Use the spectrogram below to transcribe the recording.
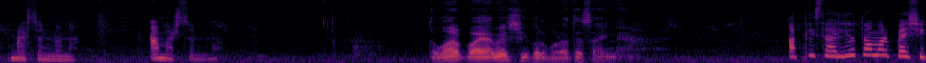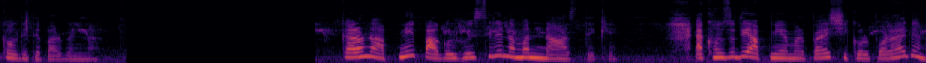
আপনার জন্য না আমার জন্য। তোমার পায়ে আমি শিকল পড়াতে চাই না। আপনি চাইলেও তো আমার পায়ে শিকল দিতে পারবেন না। কারণ আপনি পাগল হয়েছিলেন আমার নাচ দেখে। এখন যদি আপনি আমার পায়ে শিকল পরায় দেন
